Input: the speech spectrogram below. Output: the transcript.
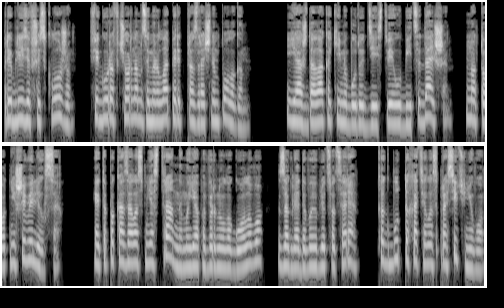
Приблизившись к ложу, фигура в черном замерла перед прозрачным пологом. Я ждала, какими будут действия убийцы дальше, но тот не шевелился. Это показалось мне странным, и я повернула голову, заглядывая в лицо царя, как будто хотела спросить у него,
